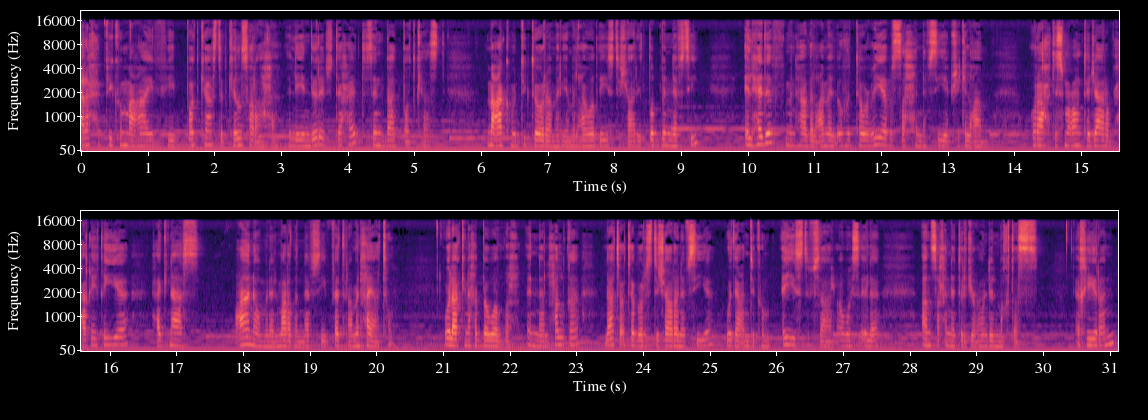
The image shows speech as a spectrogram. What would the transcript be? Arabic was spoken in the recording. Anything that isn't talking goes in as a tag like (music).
أرحب فيكم معاي في بودكاست بكل صراحة اللي يندرج تحت سندباد بودكاست. معكم الدكتورة مريم العوضي استشاري الطب النفسي. الهدف من هذا العمل هو التوعية بالصحة النفسية بشكل عام وراح تسمعون تجارب حقيقية حق ناس عانوا من المرض النفسي بفترة من حياتهم. ولكن أحب أوضح أن الحلقة لا تعتبر استشارة نفسية وإذا عندكم أي استفسار أو أسئلة أنصح أن ترجعون للمختص. أخيرا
